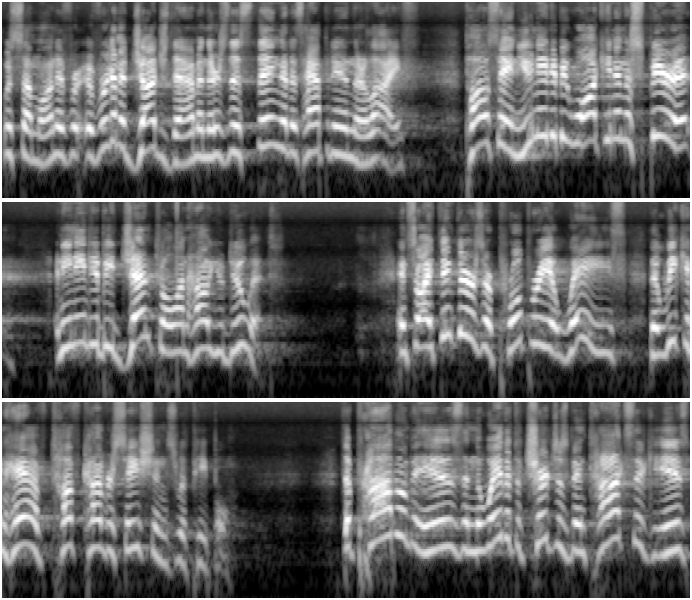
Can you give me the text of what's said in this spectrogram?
with someone, if we're, if we're going to judge them, and there's this thing that is happening in their life, Paul's saying you need to be walking in the Spirit and you need to be gentle on how you do it. And so I think there's appropriate ways that we can have tough conversations with people. The problem is, and the way that the church has been toxic is,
